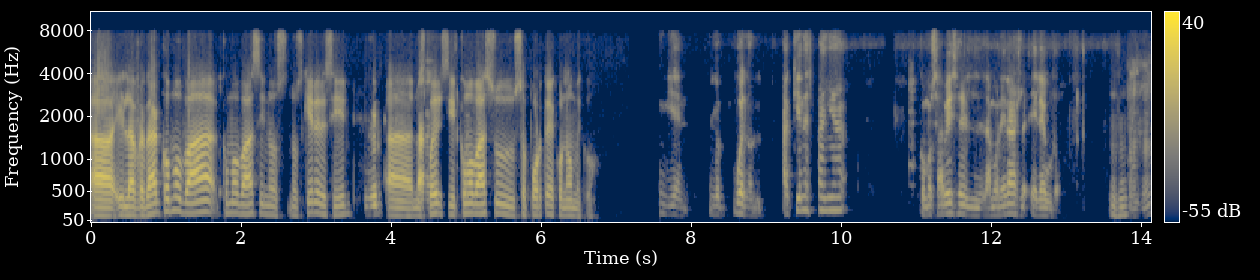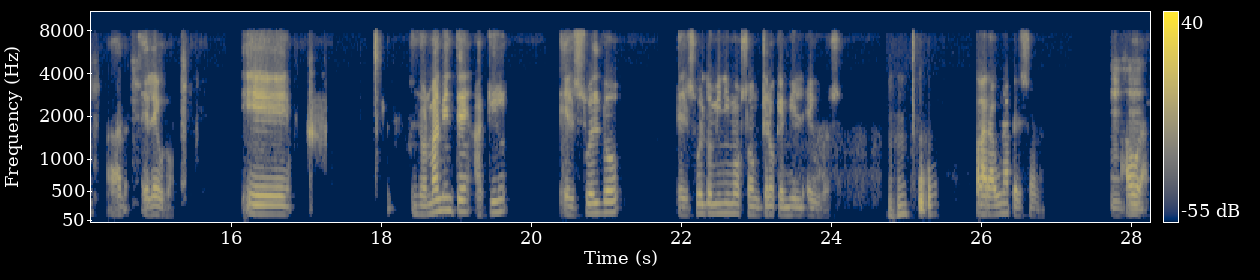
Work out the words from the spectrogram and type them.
Ah, y la verdad, ¿cómo va, cómo va si nos, nos quiere decir, uh, nos puede decir cómo va su soporte económico? Bien, bueno, aquí en España, como sabéis, la moneda es el euro. El euro. Y normalmente aquí el sueldo el sueldo mínimo son creo que mil euros para una persona. Ahora,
